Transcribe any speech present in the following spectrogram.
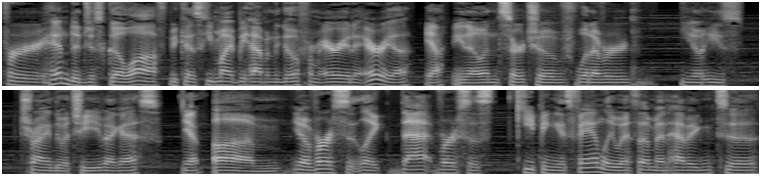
for him to just go off because he might be having to go from area to area, Yeah. you know, in search of whatever you know he's trying to achieve, I guess. Yep. Um, you know, versus like that versus keeping his family with him and having to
